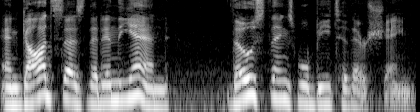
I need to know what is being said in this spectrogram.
And God says that in the end, those things will be to their shame.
